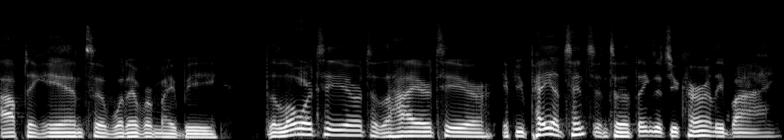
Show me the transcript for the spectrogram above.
opting in to whatever may be the lower yeah. tier to the higher tier, if you pay attention to the things that you're currently buying,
